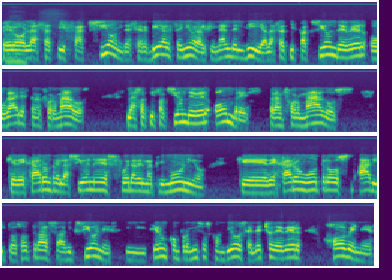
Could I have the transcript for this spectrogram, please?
pero la satisfacción de servir al Señor al final del día, la satisfacción de ver hogares transformados, la satisfacción de ver hombres transformados que dejaron relaciones fuera del matrimonio, que dejaron otros hábitos, otras adicciones y hicieron compromisos con Dios, el hecho de ver jóvenes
